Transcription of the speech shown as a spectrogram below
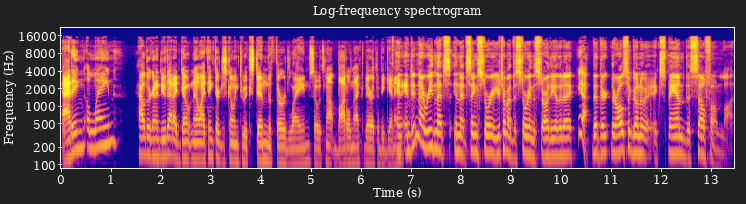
adding a lane. How they're going to do that, I don't know. I think they're just going to extend the third lane so it's not bottlenecked there at the beginning. And and didn't I read in that in that same story? You're talking about the story in the Star the other day. yeah, That they're they're also going to expand the cell phone lot.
